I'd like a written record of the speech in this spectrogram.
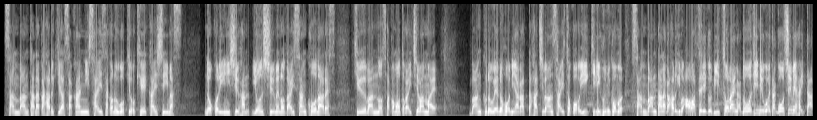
3番田中春樹が盛んに幸迫の動きを警戒しています。残り2周半4周目の第3コーナーです。9番の坂本が一番前。バンクの上の方に上がった8番最速一気に踏み込む。3番田中春樹も合わせていく。3つラインが同時に動いた。5周目入った。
